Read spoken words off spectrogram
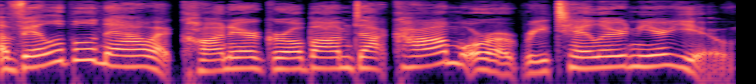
Available now at ConairGirlBomb.com or a retailer near you.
